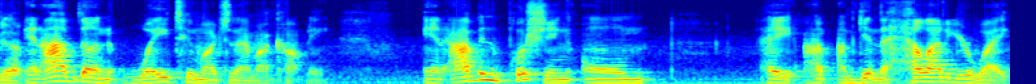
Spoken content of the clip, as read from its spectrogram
Yeah. And I've done way too much of that in my company. And I've been pushing on, hey, I'm, I'm getting the hell out of your way.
